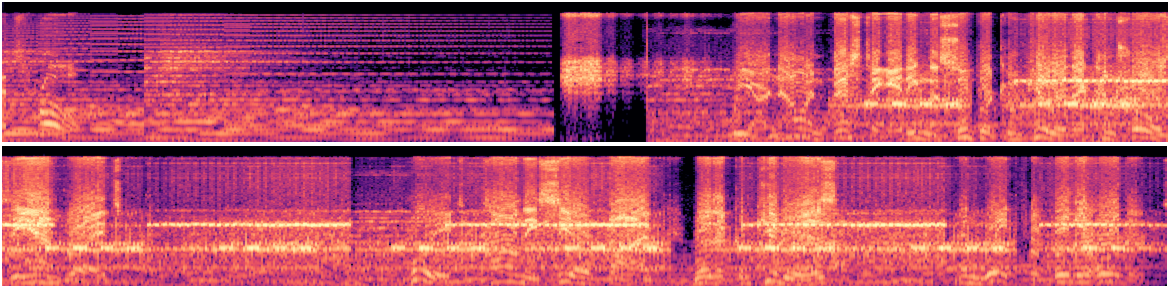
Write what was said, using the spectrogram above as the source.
Let's roll! We are now investigating the supercomputer that controls the androids. Hurry to Colony CO5, where the computer is, and wait for further orders.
